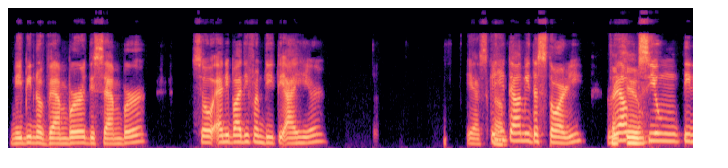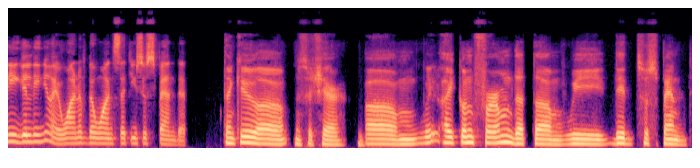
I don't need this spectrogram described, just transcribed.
maybe November, December. So anybody from DTI here? Yes, can you tell me the story? thank you. Relps yung tinigil ninyo eh, one of the ones that you suspended. Thank you, uh, Mr. Chair. Um, I confirm that, um, we did suspend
